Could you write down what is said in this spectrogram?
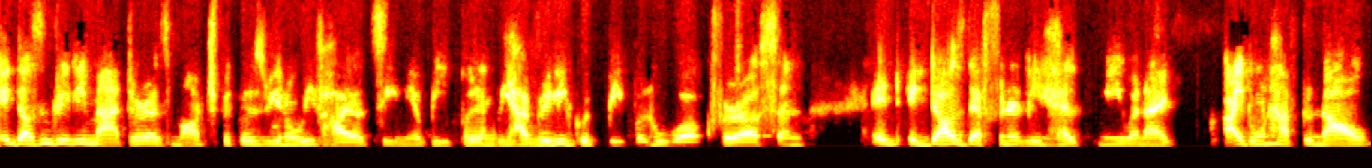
it doesn't really matter as much because you know we've hired senior people and we have really good people who work for us. And it, it does definitely help me when I I don't have to now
